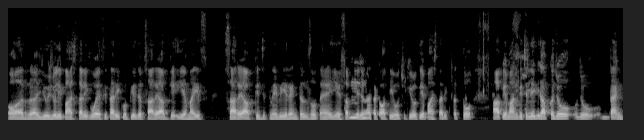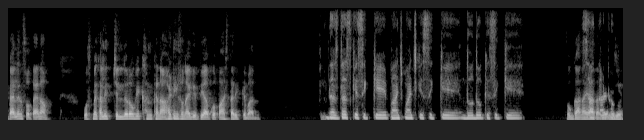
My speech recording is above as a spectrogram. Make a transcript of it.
और यूजुअली पाँच तारीख वो ऐसी तारीख होती है जब सारे आपके ई सारे आपके जितने भी रेंटल्स होते हैं ये सब के जो है हम्म। कटौती हो चुकी होती है पाँच तारीख तक। तो आप ये मान के चलिए कि आपका जो जो बैंक बैलेंस होता है ना उसमें खाली चिल्लरों की खनखनाहट ही सुनाई देती है आपको पाँच तारीख के बाद। दस दस के सिक्के पाँच पाँच के सिक्के दो दो के सिक्के तो गाना याद आ गया मुझे।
